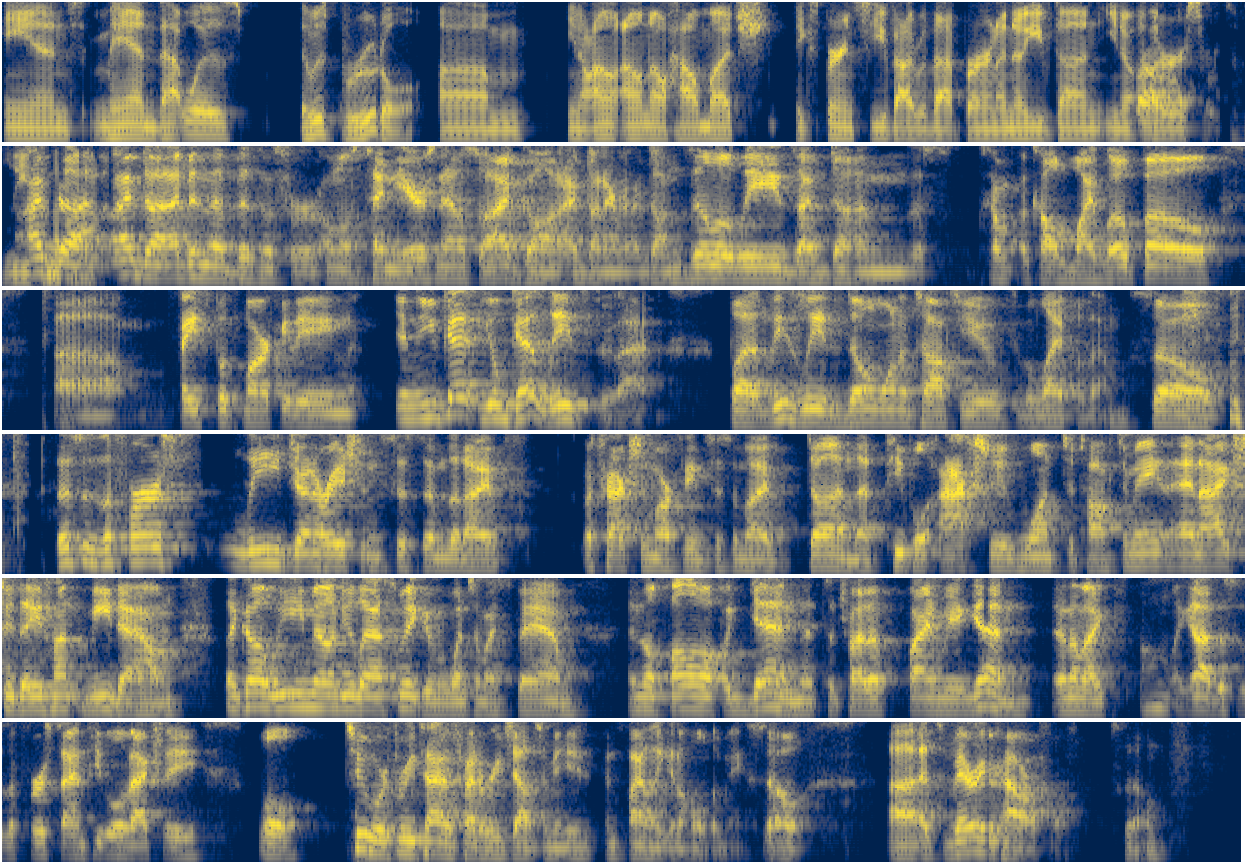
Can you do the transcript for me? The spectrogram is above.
and man, that was it was brutal. Um, you know, I don't, I don't, know how much experience you've had with that Bern. I know you've done, you know, well, other sorts of leads. I've done, past. I've done, I've been in the business for almost 10 years now. So I've gone, I've done everything. I've done Zillow leads. I've done this called Ylopo, um, Facebook marketing, and you get, you'll get leads through that. But these leads don't want to talk to you for the life of them. So this is the first lead generation system that I've attraction marketing system I've done that people actually want to talk to me. And actually, they hunt me down like, oh, we emailed you last week and we went to my spam. And they'll follow up again to try to find me again. And I'm like, oh my God, this is the first time people have actually, well, two or three times try to reach out to me and finally get a hold of me. So uh, it's very powerful. So,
